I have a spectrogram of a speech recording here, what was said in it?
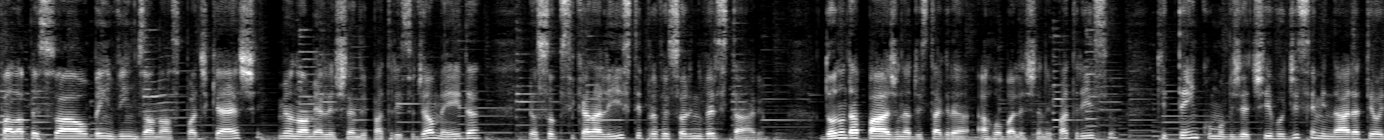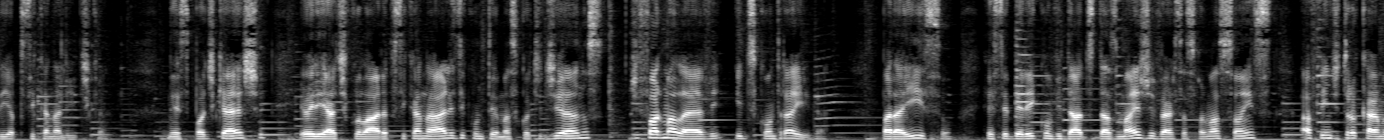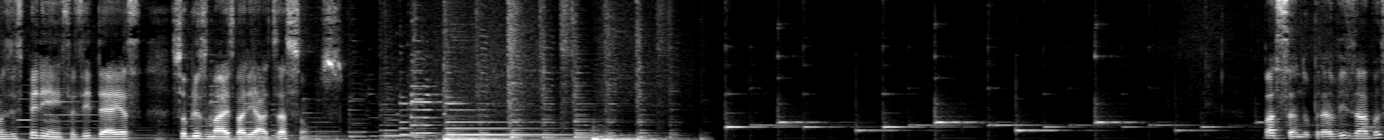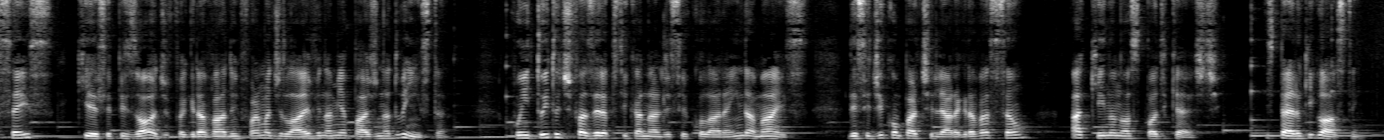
Fala pessoal, bem-vindos ao nosso podcast. Meu nome é Alexandre Patrício de Almeida, eu sou psicanalista e professor universitário, dono da página do Instagram Alexandre Patrício, que tem como objetivo disseminar a teoria psicanalítica. Nesse podcast, eu irei articular a psicanálise com temas cotidianos de forma leve e descontraída. Para isso, receberei convidados das mais diversas formações a fim de trocarmos experiências e ideias sobre os mais variados assuntos. Passando para avisar vocês que esse episódio foi gravado em forma de live na minha página do Insta. Com o intuito de fazer a psicanálise circular ainda mais, decidi compartilhar a gravação aqui no nosso podcast. Espero que gostem.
